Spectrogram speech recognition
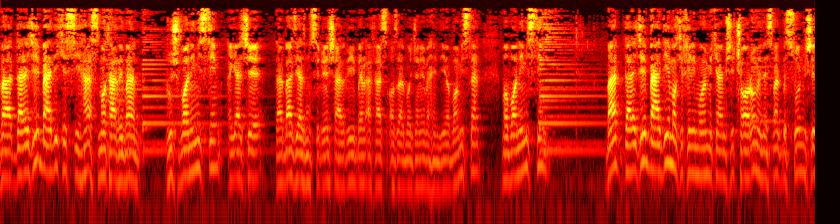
و درجه بعدی که سی هست ما تقریبا روش وانی میستیم اگرچه در بعضی از موسیقی شرقی بالاخص آذربایجانی و هندی ها با میستن ما وانی میستیم بعد درجه بعدی ما که خیلی مهمه که همیشه چهارم نسبت به سول میشه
